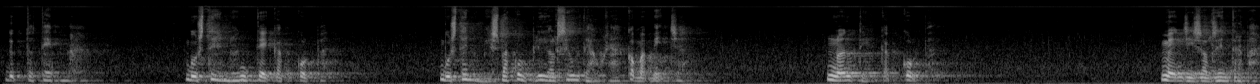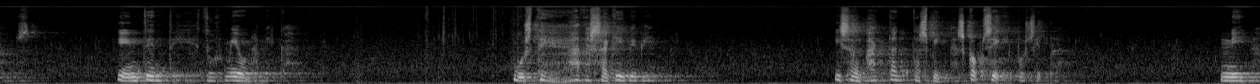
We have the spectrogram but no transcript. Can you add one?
Doctor Temma, vostè no en té cap culpa. Vostè només va complir el seu deure com a metge. No en té cap culpa. Mengis els entrepans i intenti dormir una mica. Vostè ha de seguir vivint i salvar tantes vides com sigui possible. Nina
